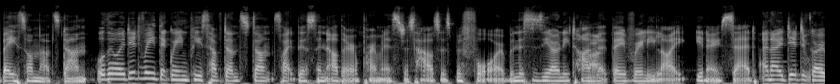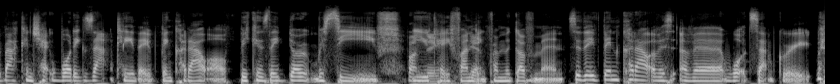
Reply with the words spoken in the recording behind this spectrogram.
based on that stunt. Although I did read that Greenpeace have done stunts like this in other prime ministers' houses before, but this is the only time that they've really like, you know, said. And I did go back and check what exactly they've been cut out of because they don't receive Funding, UK funding yeah. from the government. So they've been cut out of a, of a WhatsApp group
